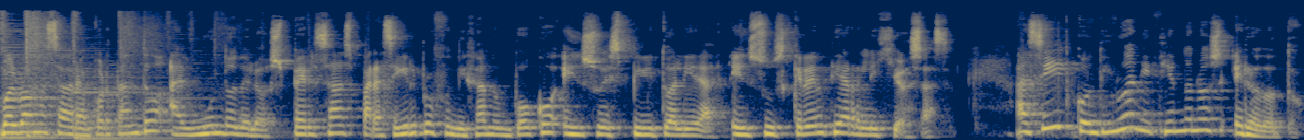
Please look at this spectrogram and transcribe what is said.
Volvamos ahora, por tanto, al mundo de los persas para seguir profundizando un poco en su espiritualidad, en sus creencias religiosas. Así continúa diciéndonos Heródoto.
